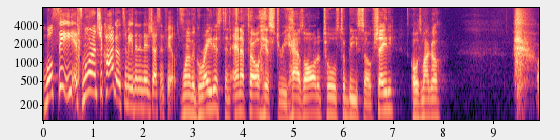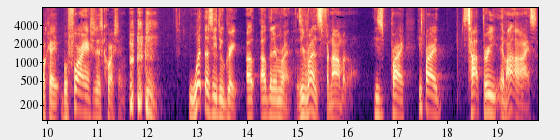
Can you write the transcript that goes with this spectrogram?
we'll see. It's more on Chicago to me than it is Justin Fields. One of the greatest in NFL history has all the tools to be so. Shady? Oh, it's my go? okay, before I answer this question, what does he do great other than run? Because he runs phenomenal. He's probably he's probably top three in my eyes,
